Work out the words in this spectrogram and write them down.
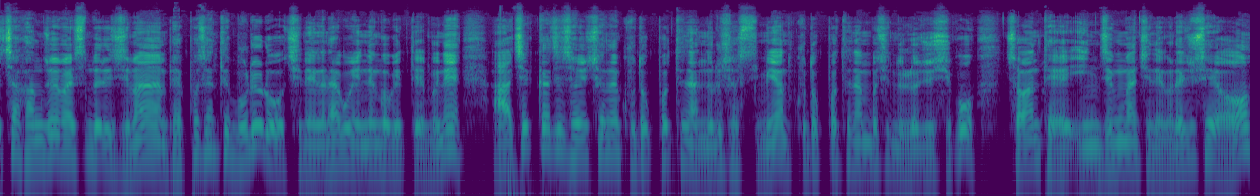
재차 강조해 말씀드리지만 100% 무료로 진행을 하고 있는 거기 때문에 아직까지 저희 채널 구독 버튼 안 누르셨으면 구독 버튼 한 번씩 눌러주시고 저한테 인증만 진행을 해주세요.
